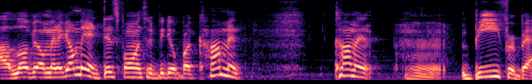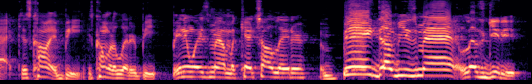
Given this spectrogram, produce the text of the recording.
I love y'all, man. If y'all made it this far into the video, but comment comment hmm, B for back. Just comment B. Just comment the letter B. But anyways, man, I'm gonna catch y'all later. Big W's, man. Let's get it.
